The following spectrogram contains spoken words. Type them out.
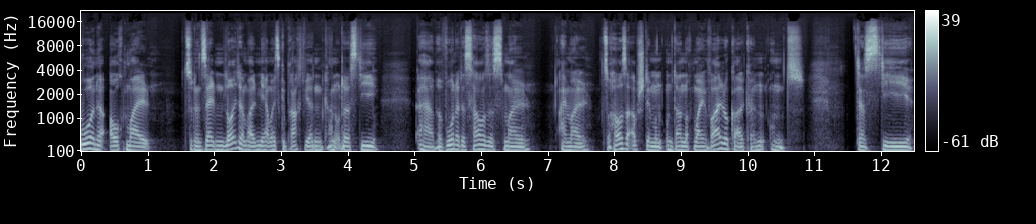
Urne auch mal zu denselben Leuten mal mehrmals gebracht werden kann oder dass die äh, Bewohner des Hauses mal einmal zu Hause abstimmen und dann nochmal im Wahllokal können und dass die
